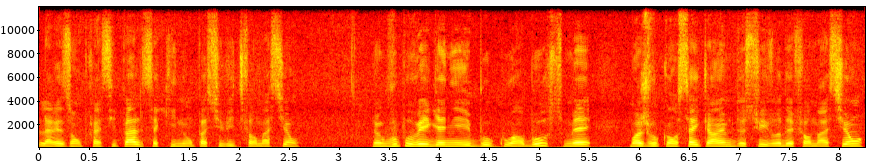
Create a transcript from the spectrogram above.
la raison principale c'est qu'ils n'ont pas suivi de formation. Donc vous pouvez gagner beaucoup en bourse mais moi je vous conseille quand même de suivre des formations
